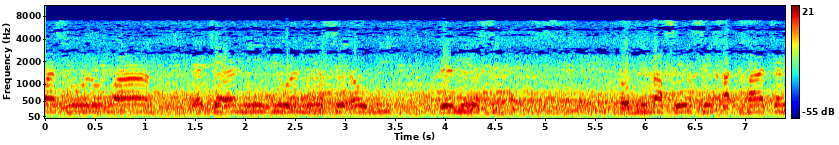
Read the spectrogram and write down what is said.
رسول الله. يكأني بونيص أو بميص وببصيص خاتم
